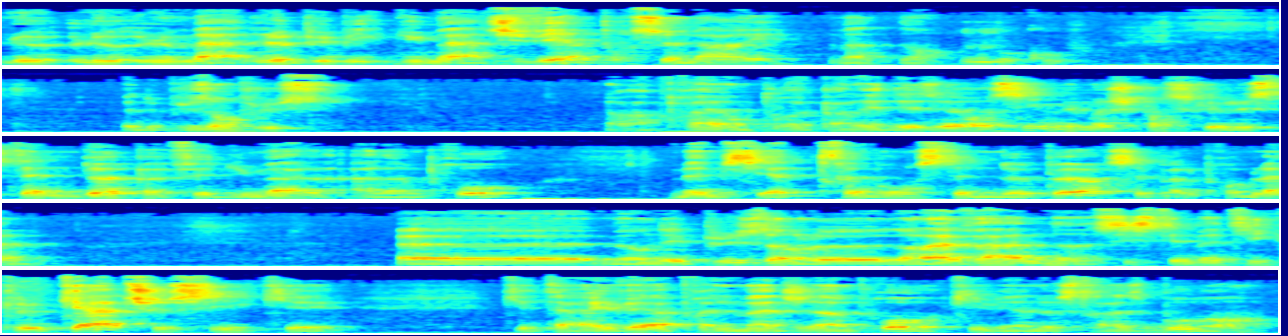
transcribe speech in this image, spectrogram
Le, le, le, ma- le public du match vient pour se marrer maintenant, Mm. beaucoup. De plus en plus. Alors après, on pourrait parler des heures aussi, mais moi je pense que le stand-up a fait du mal à l'impro, même s'il y a de très bons stand-uppers, c'est pas le problème. Euh, mais on est plus dans, le, dans la vanne systématique. Le catch aussi, qui est, qui est arrivé après le match d'impro, qui vient de Strasbourg,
